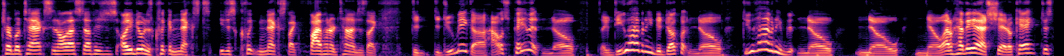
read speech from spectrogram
TurboTax and all that stuff is just all you're doing is clicking next. You just click next like 500 times. It's like, did did you make a house payment? No. It's like, do you have any deductible? No. Do you have any? No. No. No. I don't have any of that shit. Okay. Just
